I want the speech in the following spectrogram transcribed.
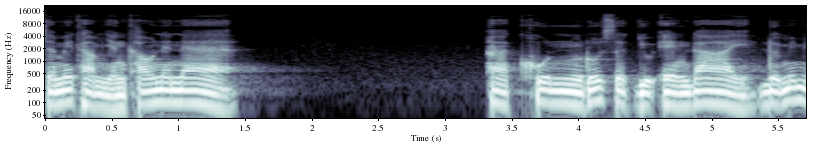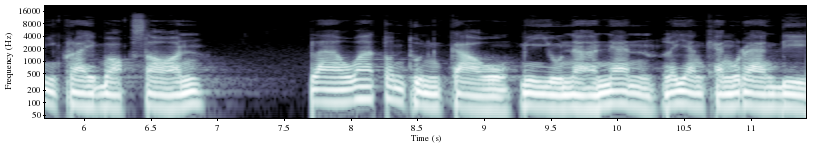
จะไม่ทำอย่างเขาแน่ ๆ หากคุณรู้สึกอยู่เองได้ โดยไม่มีใครบอกสอน แปลว่าต้นทุนเก่ามีอยู่หนาแน่นและยังแข็งแรงดี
